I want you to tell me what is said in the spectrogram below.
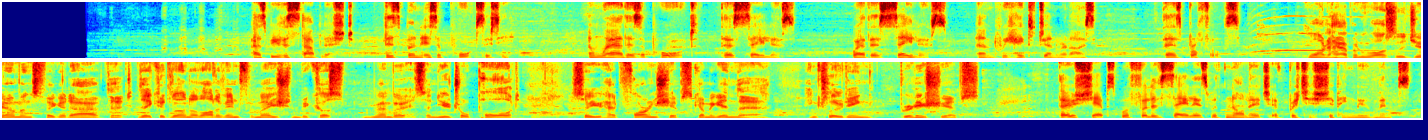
As we've established, Lisbon is a port city. And where there's a port, there's sailors. Where there's sailors, and we hate to generalize, there's brothels. What happened was the Germans figured out that they could learn a lot of information because remember, it's a neutral port, so you had foreign ships coming in there, including British ships. Those ships were full of sailors with knowledge of British shipping movements.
